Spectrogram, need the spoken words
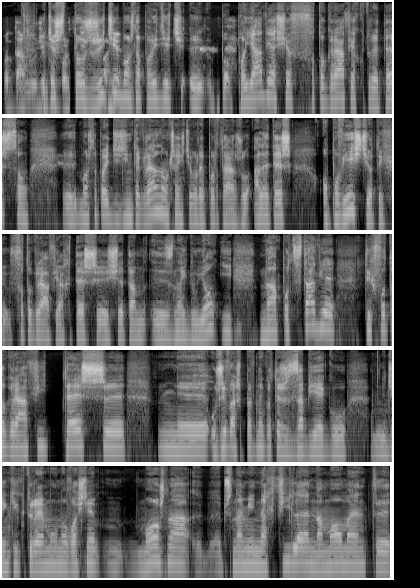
bo tam ludzie Przecież po to życie, stronie... można powiedzieć, y, po, pojawia się w fotografiach, które też są, y, można powiedzieć, integralną częścią reportażu, ale też opowieści o tych fotografiach też się tam y, znajdują i na podstawie tych fotografii też y, y, używasz pewnego też zabiegu, dzięki któremu no właśnie można y, przynajmniej na chwilę, na moment y,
